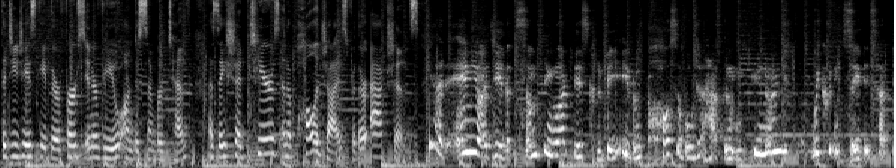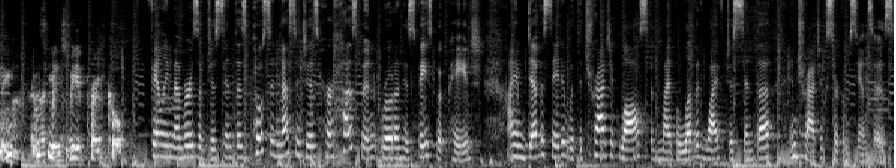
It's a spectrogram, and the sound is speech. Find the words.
The DJs gave their first interview on December 10th as they shed tears and apologized for their actions. You had any idea that something like this could be even possible to happen, you know, we couldn't see this happening. It was meant to be a prank call. Family members of Jacintha's posted messages her husband wrote on his Facebook page I am devastated with the tragic loss of my beloved wife Jacintha in tragic circumstances.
